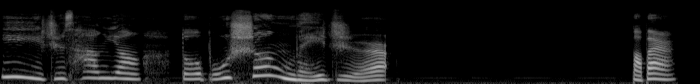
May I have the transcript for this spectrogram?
一只苍蝇。都不剩为止。宝贝儿，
